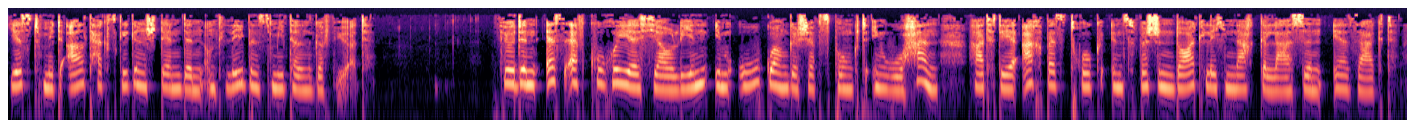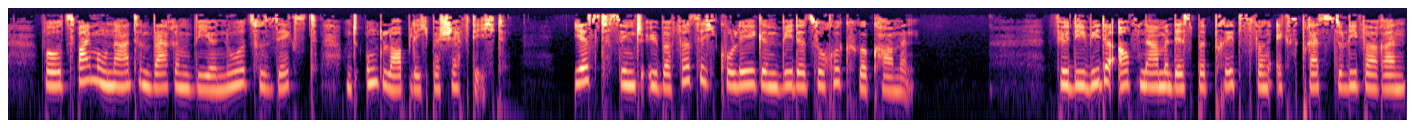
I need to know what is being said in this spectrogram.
jetzt mit Alltagsgegenständen und Lebensmitteln geführt. Für den SF-Kurier Xiaolin im Wuguang-Geschäftspunkt in Wuhan hat der Arbeitsdruck inzwischen deutlich nachgelassen, er sagt. Vor zwei Monaten waren wir nur zu sechst und unglaublich beschäftigt. Jetzt sind über 40 Kollegen wieder zurückgekommen. Für die Wiederaufnahme des Betriebs von Expresszulieferern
